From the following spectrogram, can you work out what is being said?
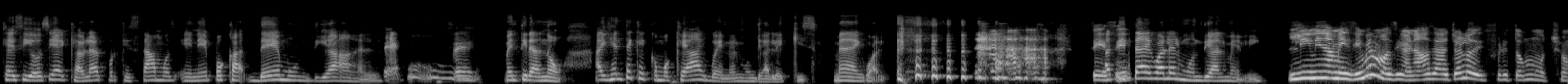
que sí o sí hay que hablar porque estamos en época de mundial. Sí, Uh, sí. Mentiras, no. Hay gente que como que, ay, bueno, el mundial X, me da igual. sí, ¿A ti te da igual el mundial, Meli? Lini, a mí sí me emociona, o sea, yo lo disfruto mucho.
